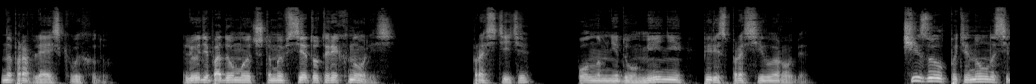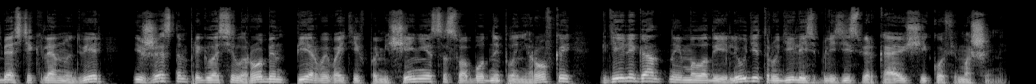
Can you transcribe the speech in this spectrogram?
направляясь к выходу. «Люди подумают, что мы все тут рехнулись». «Простите?» — в полном недоумении переспросила Робин. Чизуэлл потянул на себя стеклянную дверь и жестом пригласил Робин первой войти в помещение со свободной планировкой, где элегантные молодые люди трудились вблизи сверкающей кофемашины.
